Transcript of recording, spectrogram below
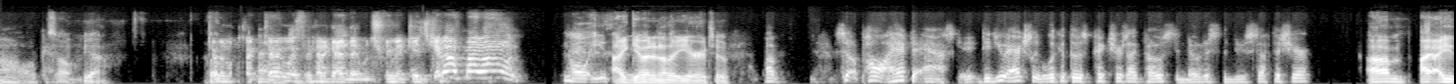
oh, okay. so yeah Kevin looks like Kevin looks like the kind of guy that would scream at kids, "Get off my lawn!" Oh, he's I give it another year or two. So, Paul, I have to ask: eh, Did you actually look at those pictures I post and notice the new stuff this year? Um, I, I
